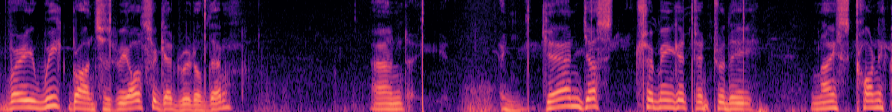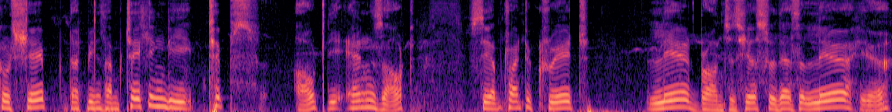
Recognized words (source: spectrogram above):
Very weak branches, we also get rid of them. And again, just trimming it into the nice conical shape. That means I'm taking the tips out, the ends out. See, I'm trying to create layered branches here, so there's a layer here.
